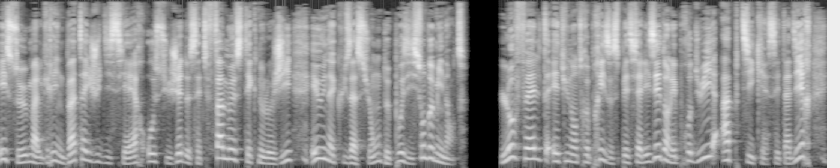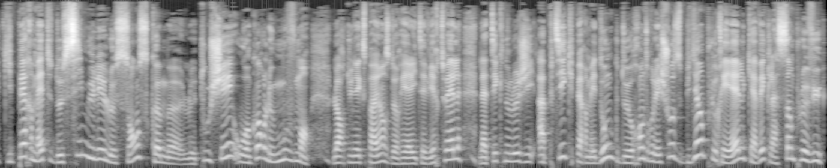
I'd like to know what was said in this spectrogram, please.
et ce malgré une bataille judiciaire au sujet de cette fameuse technologie et une accusation de position dominante. Lofelt est une entreprise spécialisée dans les produits haptiques, c'est-à-dire qui permettent de simuler le sens comme euh, le toucher ou encore le mouvement. Lors d'une expérience de réalité virtuelle, la technologie haptique permet donc de rendre les choses bien plus réelles qu'avec la simple vue,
